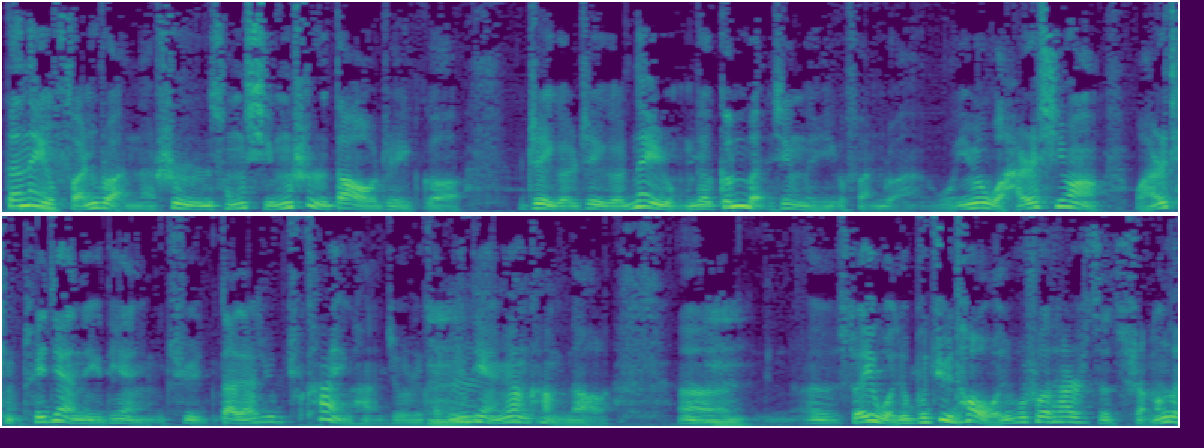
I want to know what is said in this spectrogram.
但那个反转呢，是从形式到这个这个这个内容的根本性的一个反转。我因为我还是希望，我还是挺推荐那个电影去大家去去看一看，就是肯定电影院看不到了，嗯呃，所以我就不剧透，我就不说它是什么个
